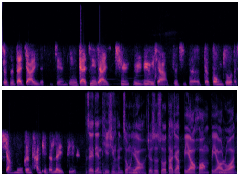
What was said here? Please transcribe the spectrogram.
就是在家里的时间，应该静下来去 review 一下自己的的工作的项目跟产品的类别。这一点提醒很重要，嗯、就是说大家不要慌，不要乱，嗯、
